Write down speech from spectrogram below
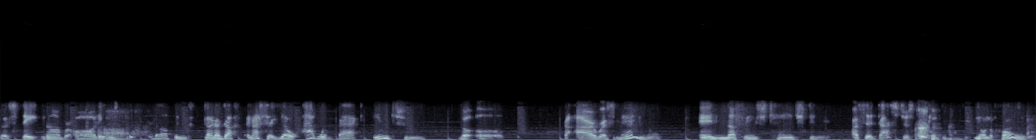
the state number. Oh, they was Oh. putting it up and da da da. And I said, yo, I went back into the uh the IRS manual, and nothing's changed in it. I said, that's just the people on the phone with,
